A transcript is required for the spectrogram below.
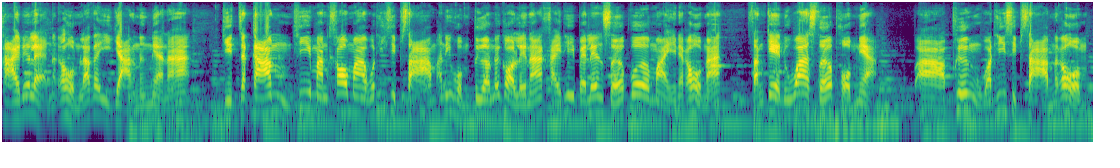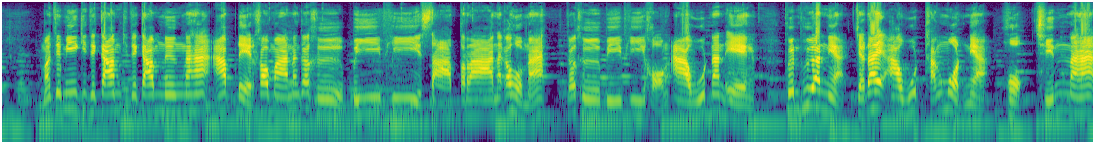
ท้ายด้วยแหละนะครับผมแล้วก็อีกอย่างหนึ่งเนี่ยนะฮะกิจกรรมที่มันเข้ามาวันที่ 13 อันนี้ผมเตือนไว้ก่อนเลยนะ ใครที่ไปเล่นเซิร์ฟเวอร์ใหม่นะครับผมนะ สังเกตดูว่าเซิร์ฟผมเนี่ย อ่าเพึ่งวันที่ 13 นะครับผม มันจะมีกิจกรรมกิจกรรมหนึ่งนะฮะ อัปเดตเข้ามานั่นก็คือ BP ศาสตรานะครับผมนะ ก็คือ BP ของอาวุธนั่นเอง เพื่อนๆ เนี่ยจะได้อาวุธทั้งหมดเนี่ย6ชิ้นนะฮะ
